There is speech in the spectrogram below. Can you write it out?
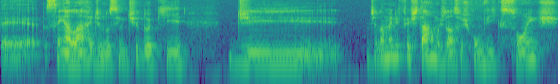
é, sem alarde, no sentido aqui de, de não manifestarmos nossas convicções,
